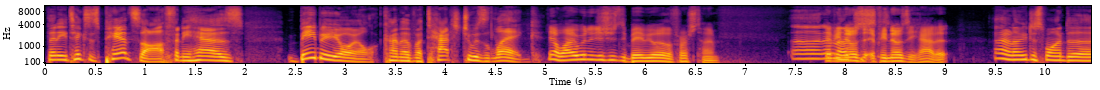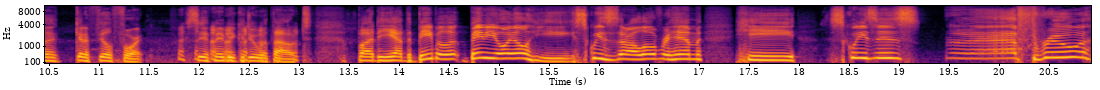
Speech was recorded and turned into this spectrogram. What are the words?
then he takes his pants off and he has baby oil kind of attached to his leg. Yeah, why wouldn't he just use the baby oil the first time? Uh, If he knows just- if he knows he had it. I don't know. He just wanted to get a feel for it, see if maybe he could do without. But he had the baby baby oil. He squeezes it all over him. He squeezes. uh, through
